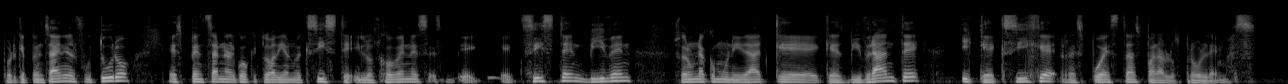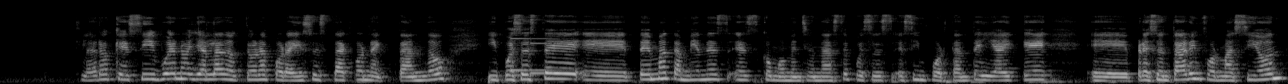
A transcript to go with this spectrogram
porque pensar en el futuro es pensar en algo que todavía no existe y los jóvenes es- eh, existen, viven, son una comunidad que, que es vibrante y que exige respuestas para los problemas. Claro que sí. Bueno, ya la doctora por ahí se está conectando y pues este eh, tema también es, es, como mencionaste, pues es, es importante y hay que eh, presentar información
